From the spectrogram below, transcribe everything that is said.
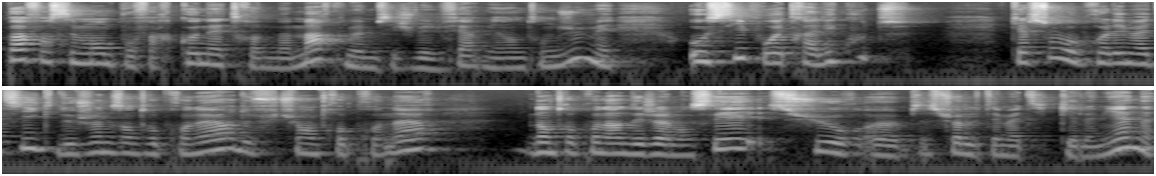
pas forcément pour faire connaître ma marque, même si je vais le faire bien entendu, mais aussi pour être à l'écoute. Quelles sont vos problématiques de jeunes entrepreneurs, de futurs entrepreneurs, d'entrepreneurs déjà lancés sur euh, bien sûr la thématique qui est la mienne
